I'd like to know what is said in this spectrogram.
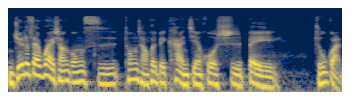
你觉得在外商公司通常会被看见或是被主管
